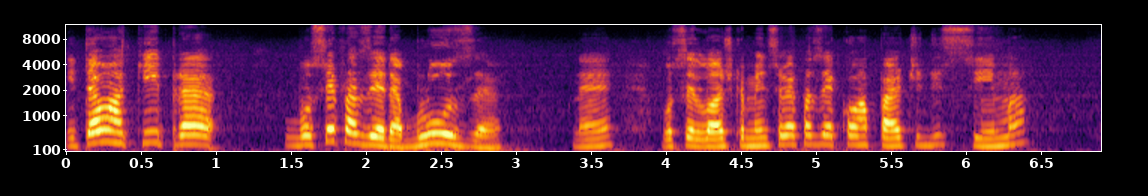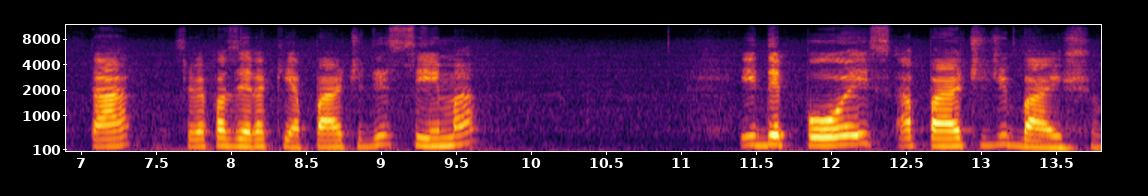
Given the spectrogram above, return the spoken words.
Então, aqui, para você fazer a blusa, né? Você, logicamente, você vai fazer com a parte de cima, tá? Você vai fazer aqui a parte de cima. e depois a parte de baixo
